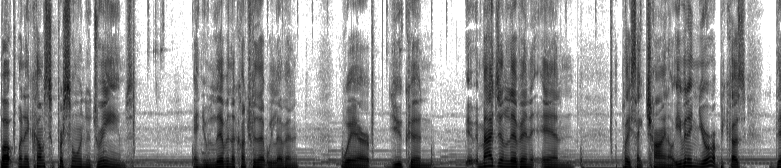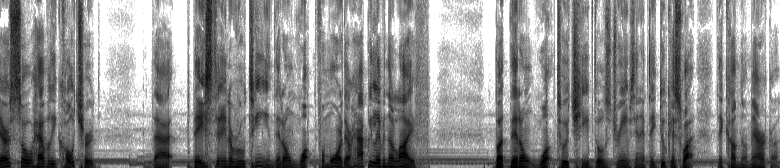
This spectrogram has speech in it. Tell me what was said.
But when it comes to pursuing your dreams and you live in the country that we live in where you can imagine living in place like china or even in europe because they're so heavily cultured that they stay in a routine. They don't want for more. They're happy living their life, but they don't want to achieve those dreams. And if they do, guess what? They come to America.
